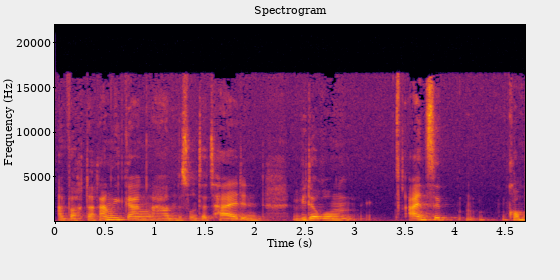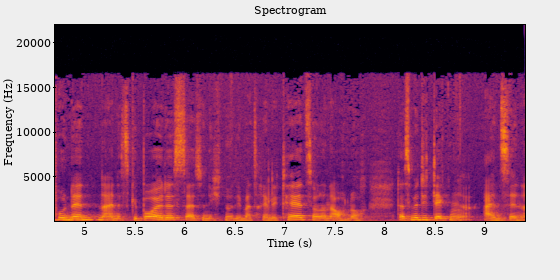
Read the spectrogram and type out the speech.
einfach daran gegangen, haben das unterteilt in wiederum Einzelkomponenten eines Gebäudes, also nicht nur die Materialität, sondern auch noch, dass wir die Decken einzeln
